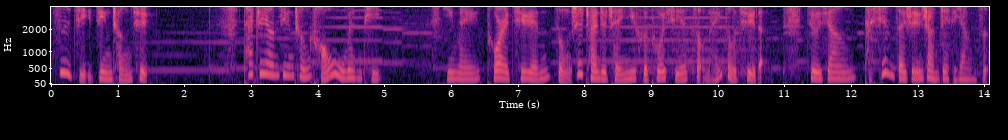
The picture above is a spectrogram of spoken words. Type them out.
自己进城去。他这样进城毫无问题，因为土耳其人总是穿着衬衣和拖鞋走来走去的。就像他现在身上这个样子，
